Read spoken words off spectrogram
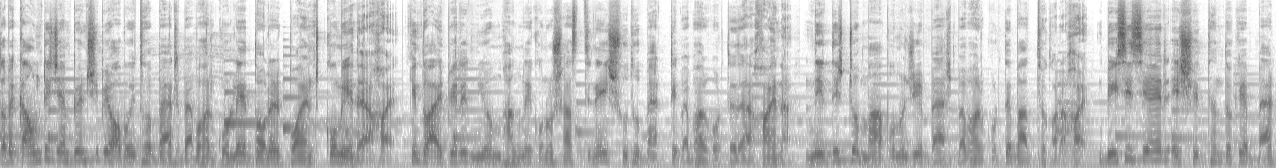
তবে কাউন্টি চ্যাম্পিয়নশিপে অবৈধ ব্যাট ব্যবহার করলে দলের পয়েন্ট কমিয়ে দেওয়া হয়। কিন্তু আইপিএল এর নিয়ম ভাঙলে কোনো শাস্তি নেই, শুধু ব্যাটটি ব্যবহার করতে দেওয়া হয় না। নির্দিষ্ট মাপ অনুযায়ী ব্যাট ব্যবহার করতে বাধ্য করা হয়। বিসিসিআই এর এই সিদ্ধান্তকে ব্যাট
